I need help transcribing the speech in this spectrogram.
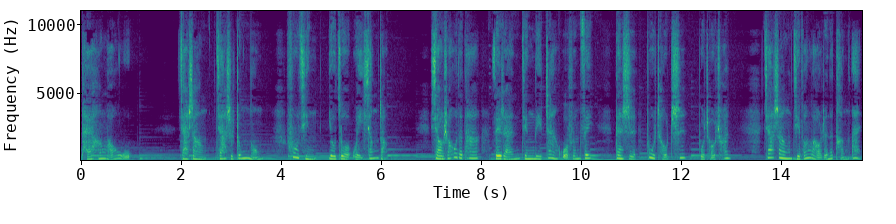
排行老五，加上家是中农。父亲又做伪乡长，小时候的他虽然经历战火纷飞，但是不愁吃不愁穿，加上几房老人的疼爱，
